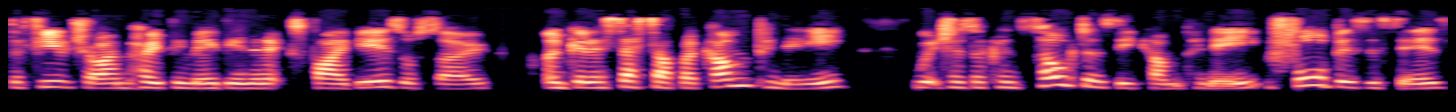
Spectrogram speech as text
the future, I'm hoping maybe in the next five years or so, I'm going to set up a company which is a consultancy company for businesses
